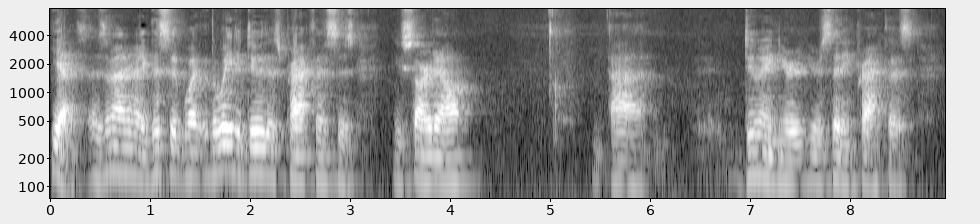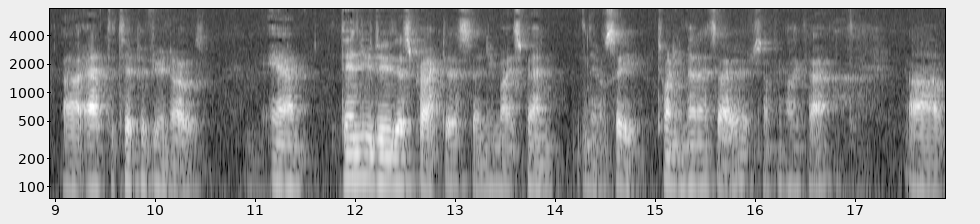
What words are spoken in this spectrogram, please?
yes. As a matter of fact, this is what the way to do this practice is. You start out uh, doing your your sitting practice uh, at the tip of your nose, and then you do this practice, and you might spend you know say twenty minutes at it or something like that. Um,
